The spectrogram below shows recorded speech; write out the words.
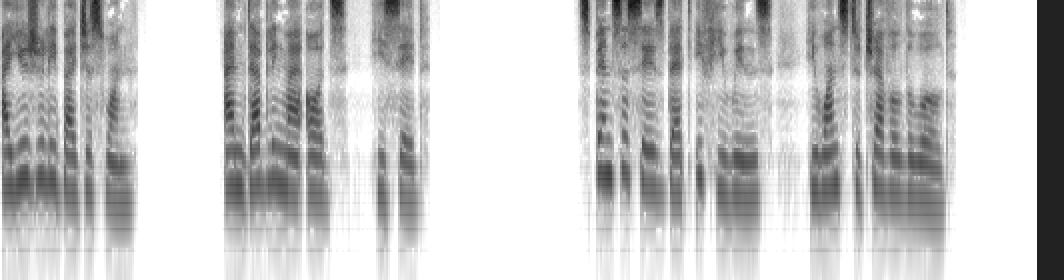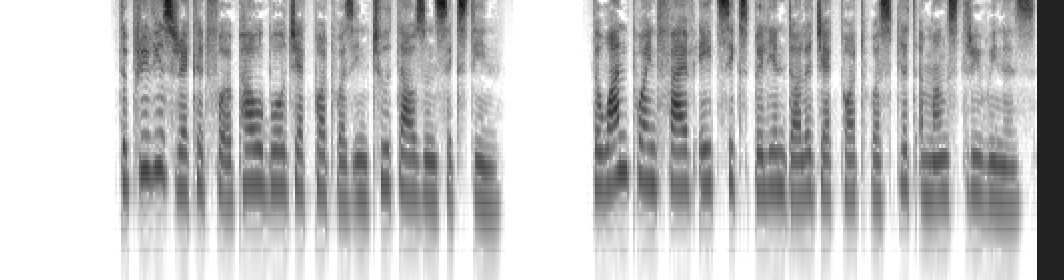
I usually buy just one. I'm doubling my odds, he said. Spencer says that if he wins, he wants to travel the world. The previous record for a Powerball jackpot was in 2016. The $1.586 billion jackpot was split amongst three winners.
